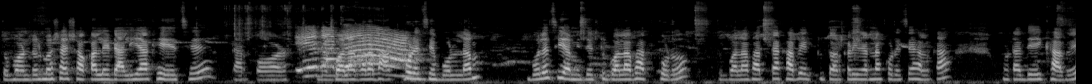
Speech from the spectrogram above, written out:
তো মণ্ডল মশাই সকালে ডালিয়া খেয়েছে। তারপর গলা গলা ভাত করেছে বললাম। বলেছি আমি যে একটু গলা ভাত করো। তো গলা ভাতটা খাবে, একটু তরকারি রান্না করেছে হালকা। ওটা দিয়েই খাবে।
